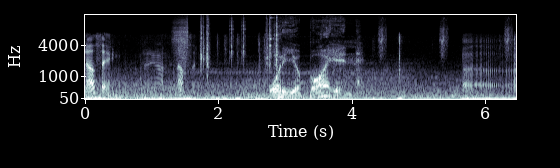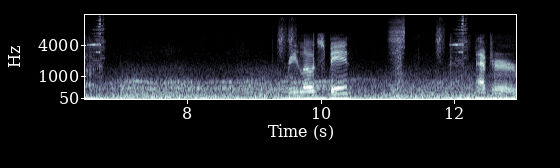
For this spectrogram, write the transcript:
nothing. I got nothing. What are you buying? Uh, reload speed after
